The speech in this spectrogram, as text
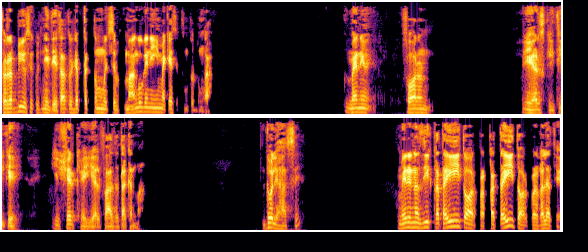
تو رب بھی اسے کچھ نہیں دیتا، تو جب تک تم مجھ سے مانگو گے نہیں، میں کیسے تم کو دوں گا؟ میں نے فوراً یہ عرض کی تھی کہ یہ شرک ہے، یہ الفاظ ادا کرنا۔ دو لحاظ سے میرے نزدیک قطعی طور پر، قطعی طور پر غلط ہے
